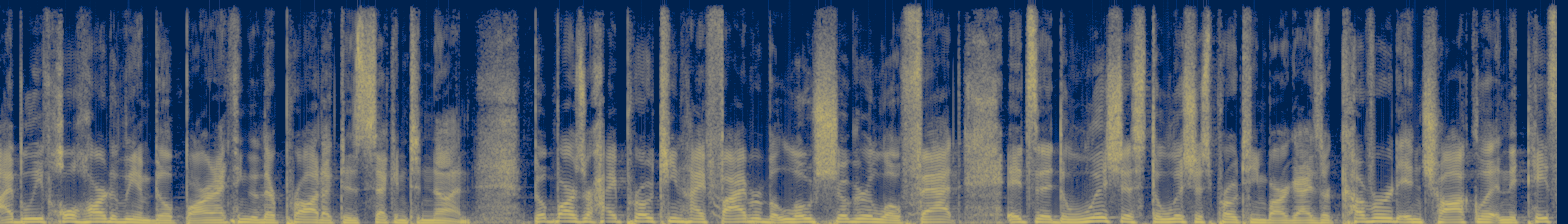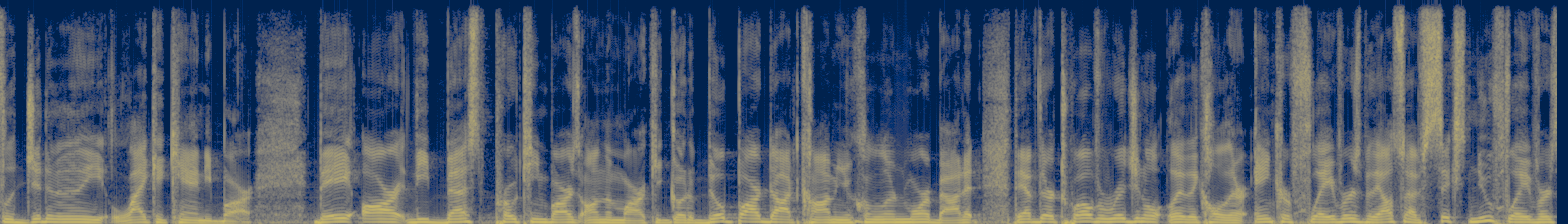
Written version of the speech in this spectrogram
I believe wholeheartedly in Built Bar, and I think that their product is second to none. Built Bars are high protein, high fiber, but low sugar, low fat. It's a delicious, delicious protein bar, guys. They're covered in chocolate and they taste legitimately like a candy bar. They are the best protein bars on the market market. Go to builtbar.com and you can learn more about it. They have their 12 original, they call it their anchor flavors, but they also have six new flavors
